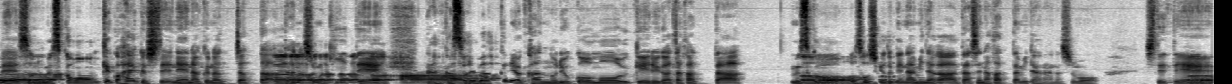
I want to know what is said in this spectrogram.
で、その息子も結構早くしてね、亡くなっちゃったって話も聞いて、なんかそればっかりは菅の旅行も受け入れがたかった。息子のお葬式の時に涙が出せなかったみたいな話もしてて、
